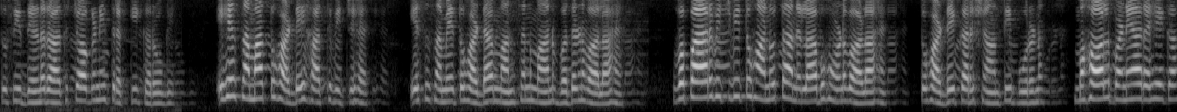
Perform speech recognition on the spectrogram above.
ਤੁਸੀਂ ਦਿਨ ਰਾਤ ਚੌਗਣੀ ਤਰੱਕੀ ਕਰੋਗੇ। ਇਹ ਸਮਾਂ ਤੁਹਾਡੇ ਹੱਥ ਵਿੱਚ ਹੈ। ਇਸ ਸਮੇਂ ਤੁਹਾਡਾ ਮਾਨ ਸਨਮਾਨ ਵਧਣ ਵਾਲਾ ਹੈ। ਵਪਾਰ ਵਿੱਚ ਵੀ ਤੁਹਾਨੂੰ ਧਨ ਲਾਭ ਹੋਣ ਵਾਲਾ ਹੈ। ਤੁਹਾਡੇ ਘਰ ਸ਼ਾਂਤੀਪੂਰਨ ਮਾਹੌਲ ਬਣਿਆ ਰਹੇਗਾ,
